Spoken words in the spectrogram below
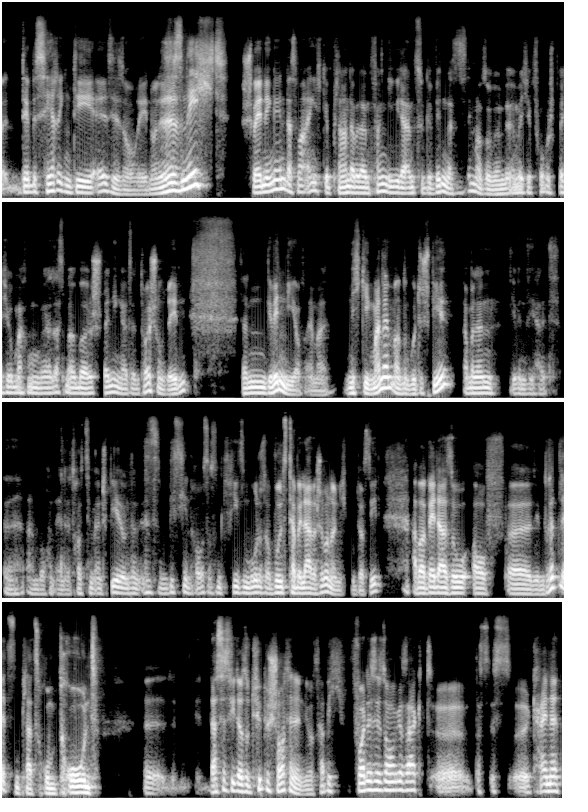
äh, der bisherigen DEL-Saison reden. Und es ist nicht Schwenningen, das war eigentlich geplant, aber dann fangen die wieder an zu gewinnen. Das ist immer so, wenn wir irgendwelche Vorbesprechungen machen, lass mal über Schwenningen als Enttäuschung reden, dann gewinnen die auf einmal. Nicht gegen Mannheim, machen ein gutes Spiel, aber dann gewinnen sie halt äh, am Wochenende trotzdem ein Spiel und dann ist es ein bisschen raus aus dem Krisenmodus, obwohl es tabellarisch immer noch nicht gut aussieht. Aber wer da so auf äh, dem drittletzten Platz rumthront, äh, das ist wieder so typisch Shorthand News. Habe ich vor der Saison gesagt, äh, das ist äh, keine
